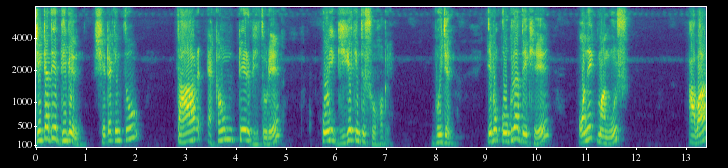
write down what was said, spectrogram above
যেটা দিয়ে দিবেন, সেটা কিন্তু তার অ্যাকাউন্টের ভিতরে ওই গিগে কিন্তু শো হবে। বুঝছেন এবং ওগুলা দেখে অনেক মানুষ আবার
